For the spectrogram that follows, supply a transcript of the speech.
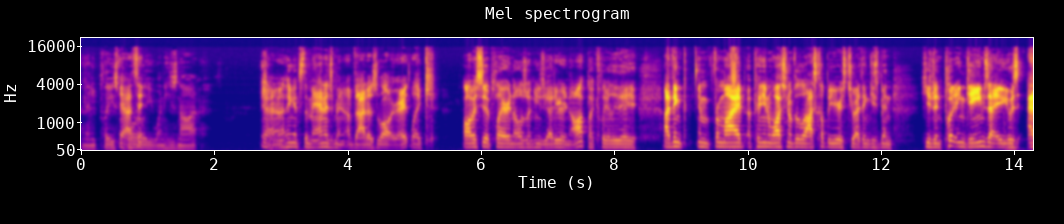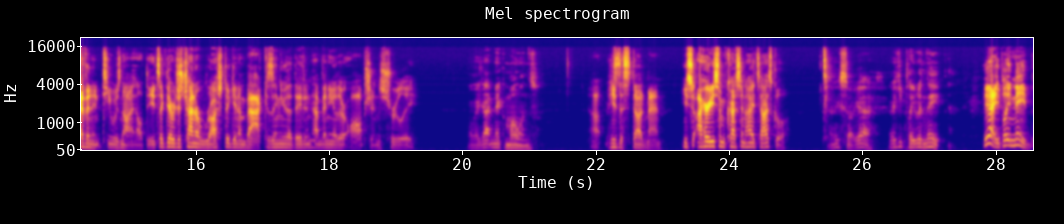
and then he plays Yeah, poorly think- when he's not. Yeah, So- I think it's the management of that as well, right? Like obviously a player knows when he's ready or not, but clearly they I think in, from my opinion watching over the last couple of years too, I think he's been he's been put in games that it was evident he was not healthy. It's like they were just trying to rush to get him back because they knew that they didn't have any other options truly. Well, they got Nick Mullens. Uh, he's the stud, man. He's I heard he's from Crescent Heights High School. I think so. Yeah, I think he played with Nate. Yeah, he played Nate,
